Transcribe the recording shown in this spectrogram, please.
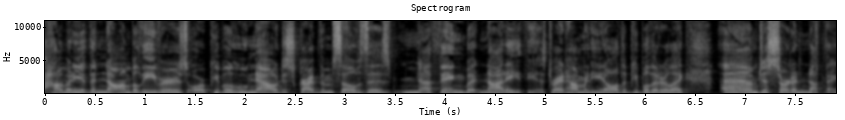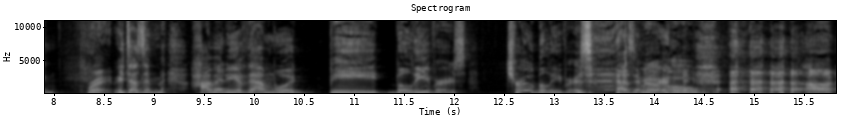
how many of the non-believers or people who now describe themselves as nothing but not atheist, right? How many, you know, all the people that are like, eh, I'm just sort of nothing. Right. It doesn't. How many of them would be believers? True believers, as it Yeah. were. Oh, uh,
